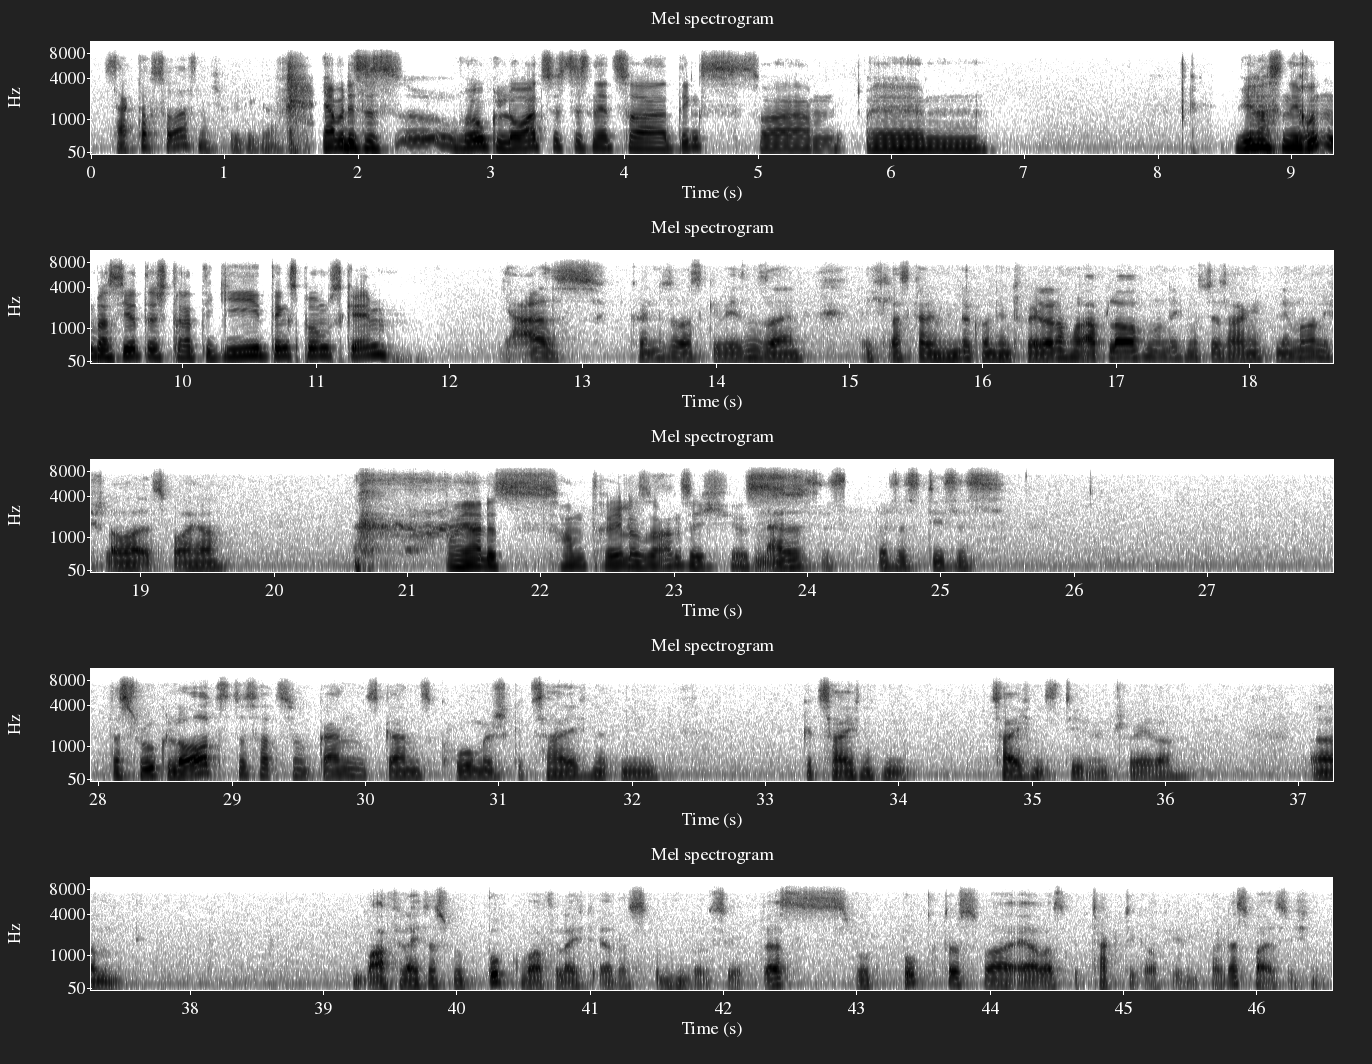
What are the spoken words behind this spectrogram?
Sag doch sowas nicht, Rüdiger. Ja, aber das ist Rogue Lords, ist das nicht so ein Dings, so ein, ähm, wie heißt eine rundenbasierte Strategie-Dingsbums-Game? Ja, das könnte sowas gewesen sein. Ich lasse gerade im Hintergrund den Trailer nochmal ablaufen und ich muss dir sagen, ich bin immer noch nicht schlauer als vorher. Oh ja, das haben Trailer so an sich. Na, das ist, das ist dieses das Rook Lords, das hat so einen ganz, ganz komisch gezeichneten, gezeichneten Zeichenstil im Trailer. Ähm, war vielleicht das Rook Book, war vielleicht eher das rundenbasiert. Das Rook Book, das war eher was mit Taktik auf jeden Fall, das weiß ich nicht.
